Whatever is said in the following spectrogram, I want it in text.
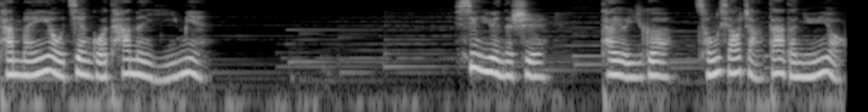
他没有见过他们一面。幸运的是，他有一个从小长大的女友，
